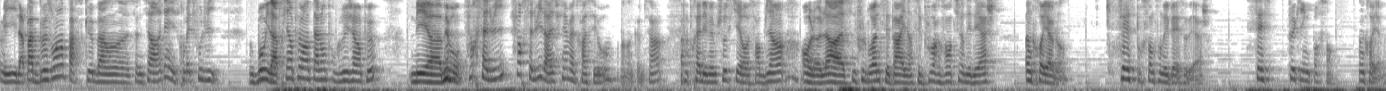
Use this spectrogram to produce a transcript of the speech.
mais il a pas besoin parce que ben ça ne sert à rien, il se remet full vie. Donc bon, il a pris un peu un talent pour gruger un peu. Mais, euh, mais bon, force à lui, force à lui, il arrive quand même à être assez haut, hein, comme ça. À peu près les mêmes choses qui ressortent bien. Oh là là, Sinful Brun, c'est pareil, hein, c'est le pouvoir ventir des DH incroyable. 16% hein. de son DPS au DH. 16 fucking Incroyable.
